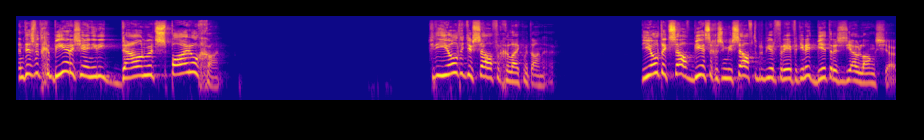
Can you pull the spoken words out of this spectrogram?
En dis wat gebeur as jy in hierdie downward spiral gaan. Jy die hele tyd jouself vergelyk met ander. Die hele tyd self besig is om jouself te probeer verhef dat jy net beter is as die ou langs jou.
